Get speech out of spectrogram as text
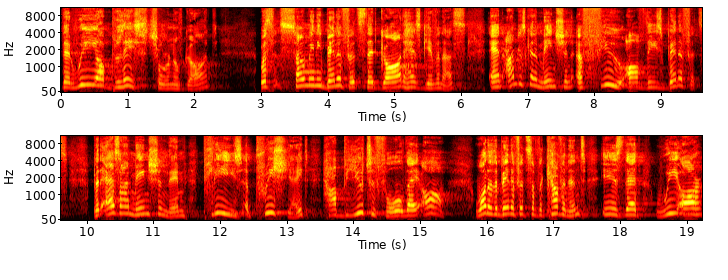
that we are blessed, children of God, with so many benefits that God has given us. And I'm just going to mention a few of these benefits. But as I mention them, please appreciate how beautiful they are. One of the benefits of the covenant is that we are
